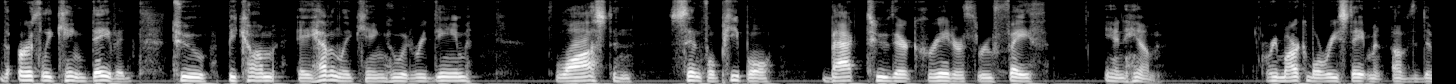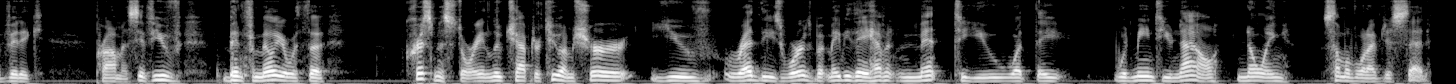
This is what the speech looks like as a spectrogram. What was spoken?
the earthly king David, to become a heavenly king who would redeem lost and sinful people back to their Creator through faith in Him. Remarkable restatement of the Davidic promise. If you've been familiar with the Christmas story in Luke chapter 2, I'm sure you've read these words, but maybe they haven't meant to you what they would mean to you now, knowing some of what I've just said.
